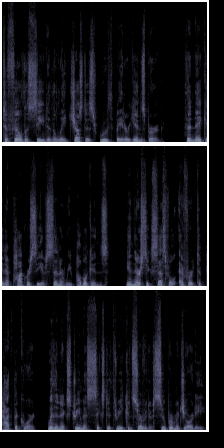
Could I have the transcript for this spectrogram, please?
to fill the seat of the late Justice Ruth Bader Ginsburg. The naked hypocrisy of Senate Republicans in their successful effort to pack the court with an extremist 6 to 3 conservative supermajority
